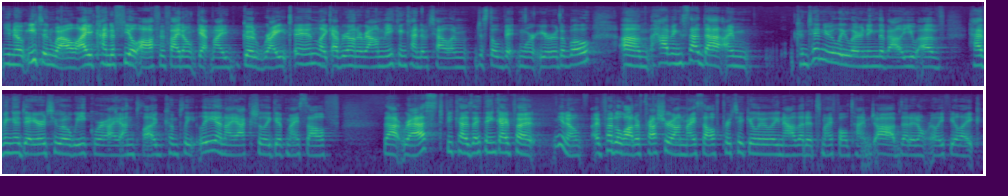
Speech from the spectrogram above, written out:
you know, eaten well. I kind of feel off if I don't get my good write in. Like everyone around me can kind of tell I'm just a bit more irritable. Um, having said that, I'm continually learning the value of having a day or two a week where I unplug completely and I actually give myself that rest because I think I put, you know, I put a lot of pressure on myself, particularly now that it's my full-time job, that I don't really feel like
